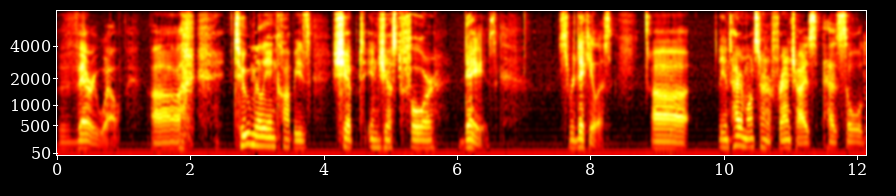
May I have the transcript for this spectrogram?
very well. Uh, 2 million copies shipped in just four days. It's ridiculous. Uh, the entire Monster Hunter franchise has sold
